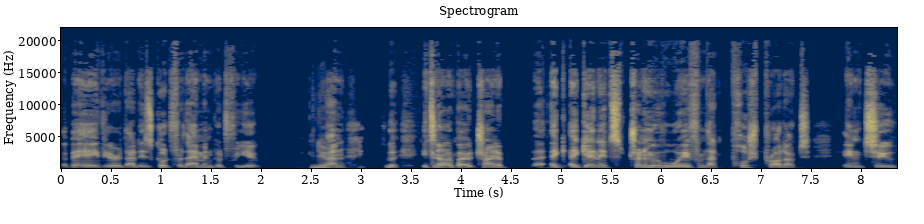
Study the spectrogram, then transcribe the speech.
a behavior that is good for them and good for you. Yeah. And it's not about trying to, again, it's trying to move away from that push product into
